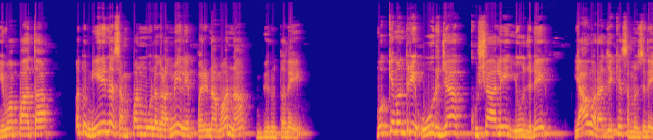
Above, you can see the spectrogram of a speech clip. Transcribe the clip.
ಹಿಮಪಾತ ಮತ್ತು ನೀರಿನ ಸಂಪನ್ಮೂಲಗಳ ಮೇಲೆ ಪರಿಣಾಮವನ್ನು ಬೀರುತ್ತದೆ. ಮುಖ್ಯಮಂತ್ರಿ ಊರ್ಜಾ ಕುಶಾಲಿ ಯೋಜನೆ ಯಾವ ರಾಜ್ಯಕ್ಕೆ ಸಂಬಂಧಿಸಿದೆ?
